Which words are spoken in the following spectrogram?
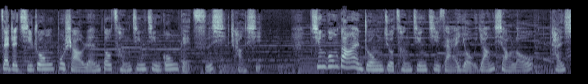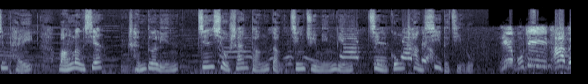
在这其中，不少人都曾经进宫给慈禧唱戏。清宫档案中就曾经记载有杨小楼、谭鑫培、王愣仙、陈德林、金秀山等等京剧名伶进宫唱戏的记录。也不知他们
